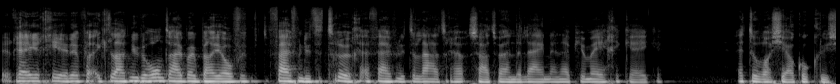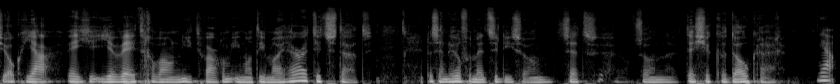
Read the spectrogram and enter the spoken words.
reageerde van, ik laat nu de hond uit, maar ik bel je over vijf minuten terug. En vijf minuten later zaten we aan de lijn en heb je meegekeken. En toen was jouw conclusie ook, ja, weet je, je weet gewoon niet waarom iemand in MyHeritage staat. Er zijn heel veel mensen die zo'n set eh, of zo'n eh, testje cadeau krijgen. Ja.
